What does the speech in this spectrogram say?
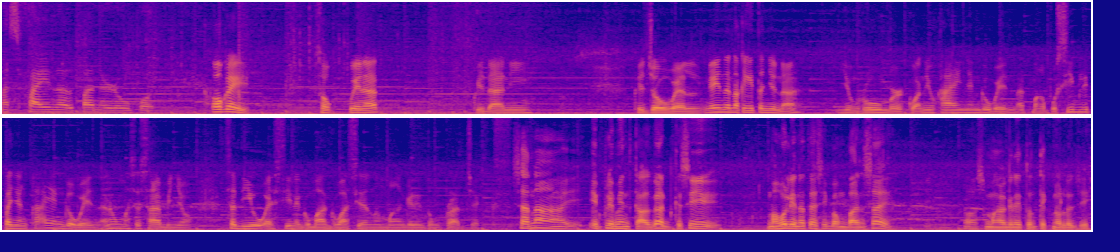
mas final pa na robot. Okay. So, Kuya Nat, Kuya Danny, Kuya Joel, ngayon na nakita nyo na yung roamer, kung ano yung kaya niyang gawin at mga posible pa niyang kayang gawin, anong masasabi nyo sa DOST na gumagawa sila ng mga ganitong projects? Sana implement ka agad kasi mahuli na tayo sa ibang bansa eh. O, sa mga ganitong technology.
